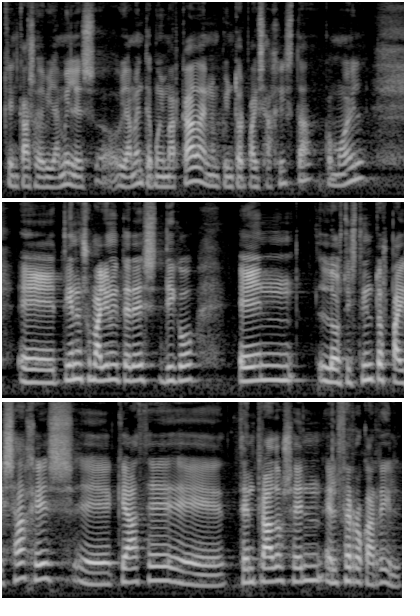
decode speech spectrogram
que en caso de Villamil es obviamente muy marcada, en un pintor paisajista como él, eh, tienen su mayor interés, digo, en los distintos paisajes eh, que hace eh, centrados en el ferrocarril,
